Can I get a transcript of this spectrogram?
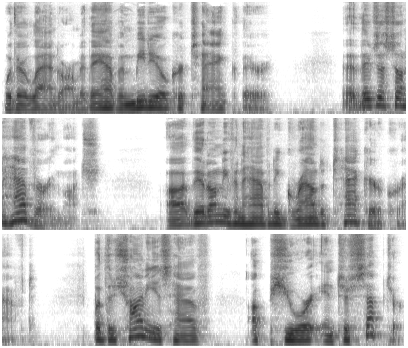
with their land army. They have a mediocre tank. They're, they just don't have very much. Uh, they don't even have any ground attack aircraft. But the Chinese have a pure interceptor.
